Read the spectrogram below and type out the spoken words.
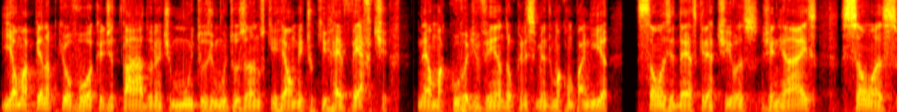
E é uma pena porque eu vou acreditar durante muitos e muitos anos que realmente o que reverte né, uma curva de venda, um crescimento de uma companhia, são as ideias criativas geniais, são as,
